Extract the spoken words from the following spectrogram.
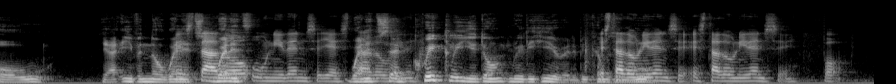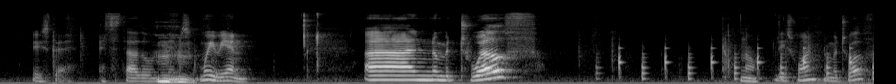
"Oh." Yeah, even though when it's when it's when it's said quickly, you don't really hear it. It becomes. Estadounidense, estadounidense. But it's there. Estadounidense. Mm-hmm. Muy bien. And number 12. No, this one, number 12.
